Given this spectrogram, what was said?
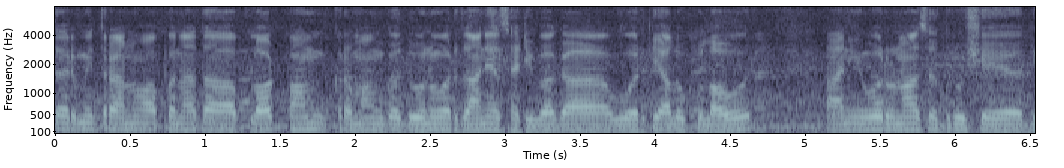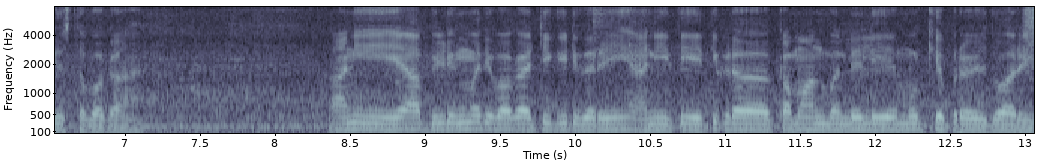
तर मित्रांनो आपण आता प्लॅटफॉर्म क्रमांक दोनवर जाण्यासाठी बघा वरती आलो पुलावर आणि वरून असं दृश्य दिसतं बघा. आणि या बिल्डिंगमध्ये बघा तिकीट घरे आणि ते तिकडं कमान बनलेली आहे मुख्य प्रवेशद्वार आहे.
